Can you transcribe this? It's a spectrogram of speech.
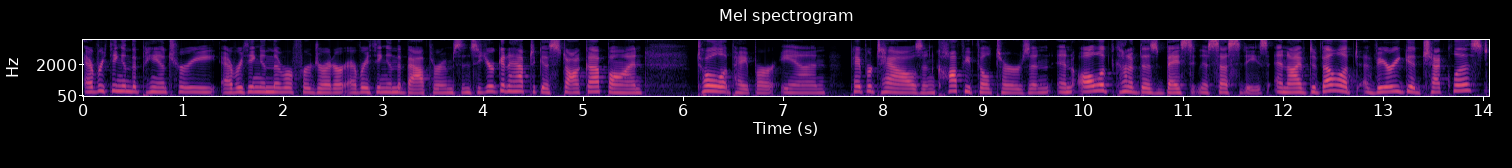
everything in the pantry, everything in the refrigerator, everything in the bathrooms. And so you're going to have to go stock up on toilet paper and paper towels and coffee filters and, and all of kind of those basic necessities. And I've developed a very good checklist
